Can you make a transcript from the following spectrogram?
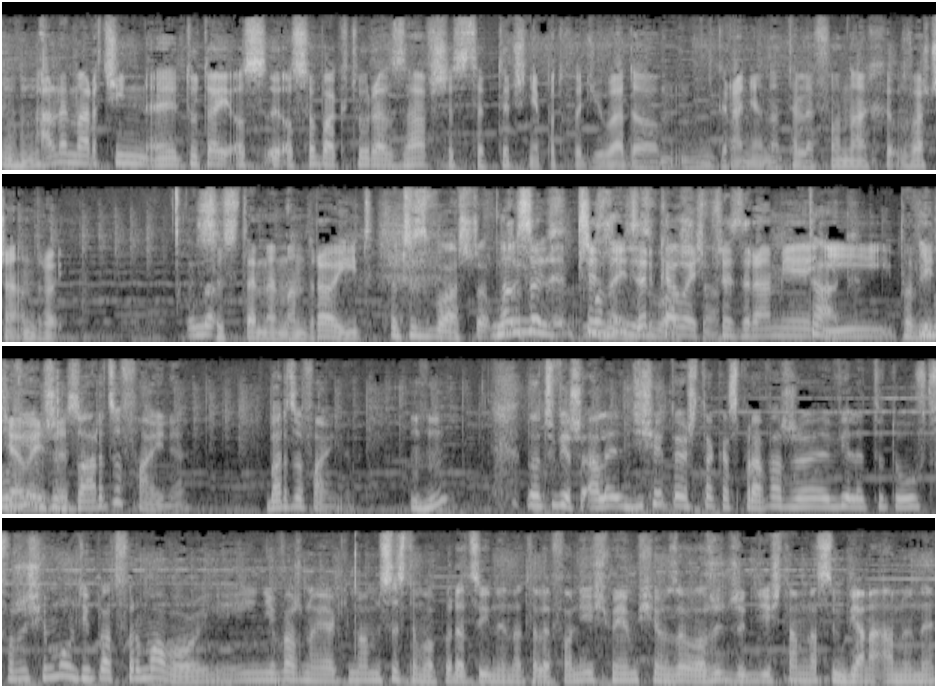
mhm. ale Marcin, y, tutaj os osoba, która zawsze sceptycznie podchodziła do mm, grania na telefonach, zwłaszcza Android no, systemem Android. Znaczy zwłaszcza. No, może nie, przyznaj, może zerkałeś zwłaszcza. przez ramię tak. i powiedziałeś, I mówiłem, że... że bardzo fajne. Bardzo fajne. Mhm. Znaczy wiesz, ale dzisiaj to jest taka sprawa, że wiele tytułów tworzy się multiplatformowo i, nieważne jaki mamy system operacyjny na telefonie, śmiem się założyć, że gdzieś tam na Symbiana Anny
